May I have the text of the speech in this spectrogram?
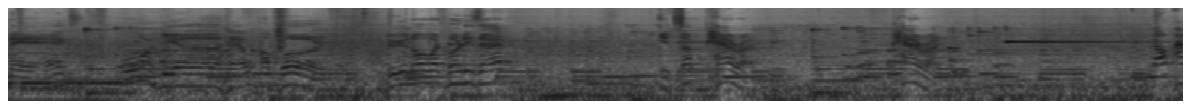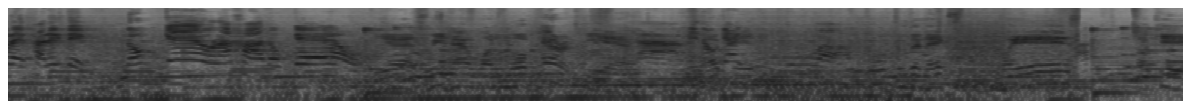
Next, over here have a bird. Do you know what bird is that? It's a parrot. Parrot. นกอะไรคะเด็กๆ นกแก้วนะคะ นกแก้ว Yes, we have one more parrot here. อ่า มีนกแก้วอีกหนึ่งตัว Go to the next place. Okay,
